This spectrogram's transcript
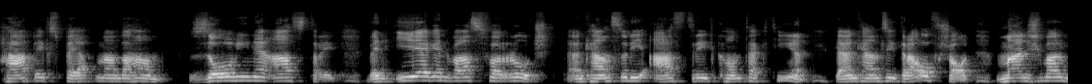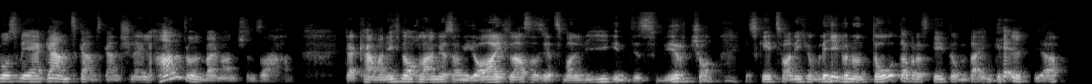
Hab Experten an der Hand. So wie eine Astrid. Wenn irgendwas verrutscht, dann kannst du die Astrid kontaktieren. Dann kann sie draufschauen. Manchmal muss man ja ganz, ganz, ganz schnell handeln bei manchen Sachen. Da kann man nicht noch lange sagen, ja, ich lasse es jetzt mal liegen, das wird schon. Es geht zwar nicht um Leben und Tod, aber es geht um dein Geld, ja.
